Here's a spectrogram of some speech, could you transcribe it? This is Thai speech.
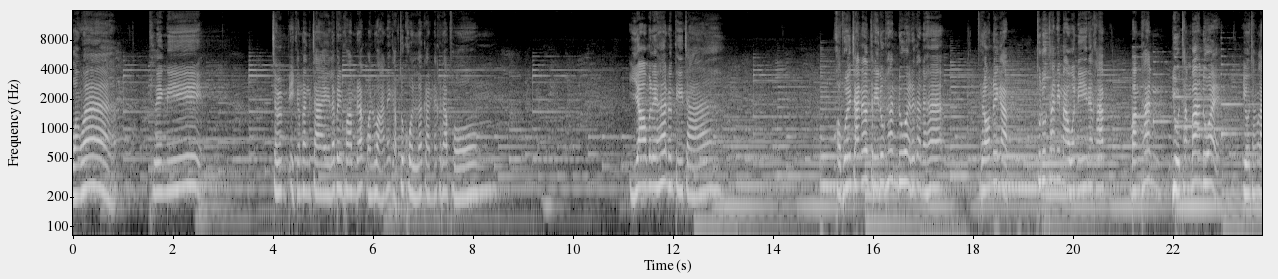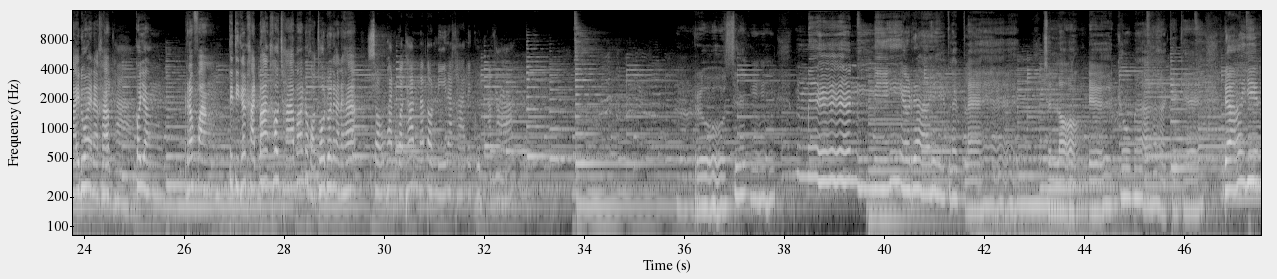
หวังว่าเพลงนี้จะเป็นอีกกำลังใจและเป็นความรักหวานๆให้กับทุกคนแล้วกันนะครับผม ยาวมาเลยฮะดนตรีจ๋าขอบคุณอาจารย์นักดนตรีทุกท่านด้วยแล้วกันนะฮะ พร้อมด้วยกับทุกๆท่านที่มาวันนี้นะครับ บางท่านอยู่ทางบ้านด้วย อยู่ทางไลน์ด้วยนะครับใช่ค่ะก็ยังรับฟัง ติดติดๆขัดๆบ้างเข้าช้าบ้างต้องขอโทษด้วยแล้วกันนะฮะ 2,000 กว่าท่านนะตอนนี้นะคะในกลุ่มนะคะ รู้สึกเหมือนมีอะไรแปลกๆฉันลองเดินเข้ามาแค่แค่ได้ยิน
